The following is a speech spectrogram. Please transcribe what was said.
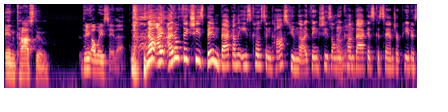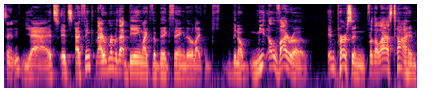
in costume. They always say that. No, I, I don't think she's been back on the East Coast in costume though. I think she's only come back as Cassandra Peterson. Yeah, it's it's. I think I remember that being like the big thing. They were like, you know, meet Elvira in person for the last time.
